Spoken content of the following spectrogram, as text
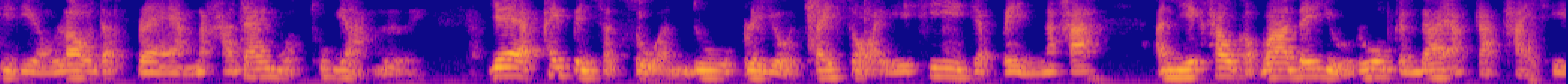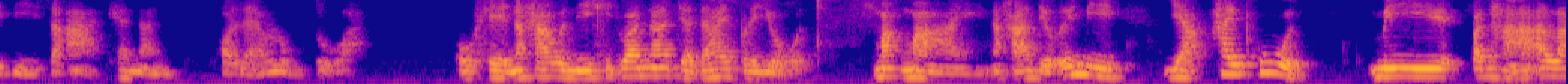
ทีเดียวเราดัดแปลงนะคะ ได้หมดทุกอย่างเลย แยกให้เป็นสัดส่วนดูประโยชน์ใช้สอยที่จะเป็นนะคะ อันนี้เท่ากับว่าได้อยู่ร่วมกันได้อากาศถ่ายเทดีสะอาดแค่นั้นพอแล้วลงตัว โอเคนะคะ วันนี้คิดว่าน่าจะได้ประโยชน์มากมายนะคะ เดี๋ยวเอ้ยมีอยากให้พูดมีปัญหาอะไร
